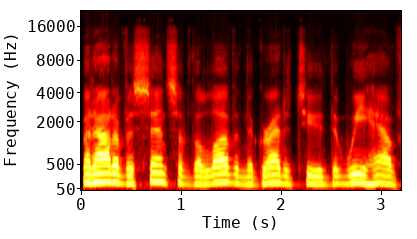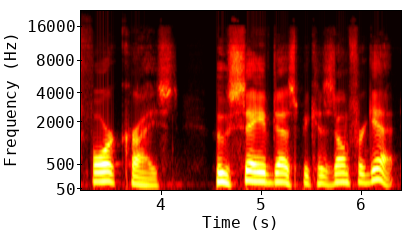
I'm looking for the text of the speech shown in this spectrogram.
but out of a sense of the love and the gratitude that we have for Christ who saved us. Because don't forget,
